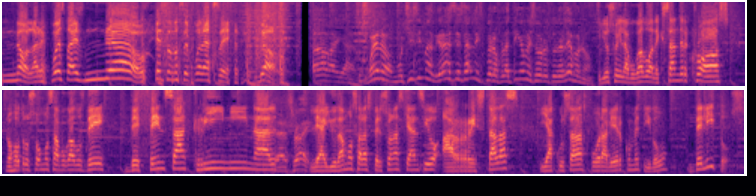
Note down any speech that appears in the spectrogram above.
no, la respuesta es no. Eso no se puede hacer. No. Vaya. Bueno, muchísimas gracias, Alex, pero platícame sobre tu teléfono. Yo soy el abogado Alexander Cross. Nosotros somos abogados de defensa criminal. That's right. Le ayudamos a las personas que han sido arrestadas y acusadas por haber cometido delitos.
